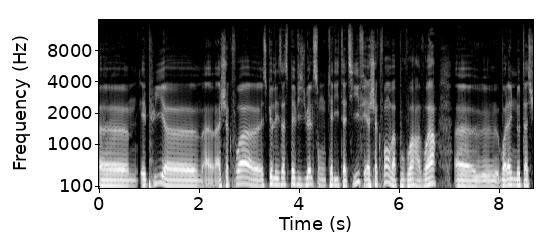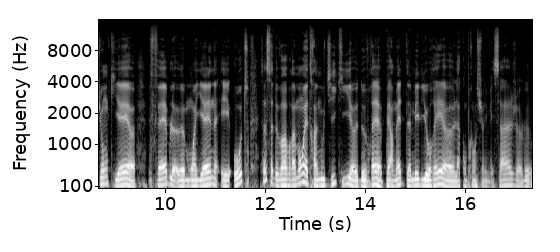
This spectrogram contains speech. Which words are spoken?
Euh, et puis, euh, à à chaque fois, euh, est-ce que les aspects visuels sont qualitatifs? Et à chaque fois, on va pouvoir avoir euh, voilà, une notation qui est faible, moyenne et haute. Ça, ça devrait vraiment être un outil qui devrait permettre d'améliorer la compréhension du message, le,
